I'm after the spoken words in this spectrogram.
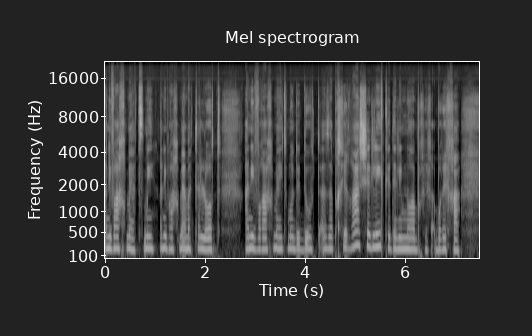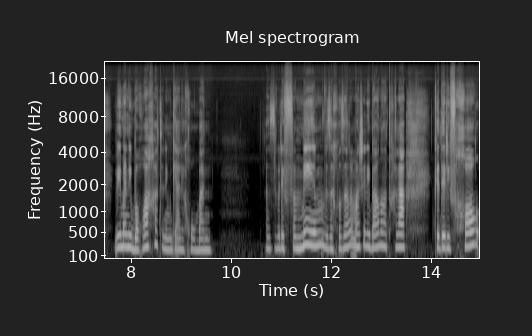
אני אברח מעצמי, אני אברח מהמטלות, אני אברח מההתמודדות. אז הבחירה שלי כדי למנוע בריחה. ואם אני בורחת, אני מגיעה לחורבן. אז ולפעמים, וזה חוזר למה שדיברנו בהתחלה, כדי לבחור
